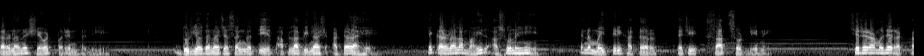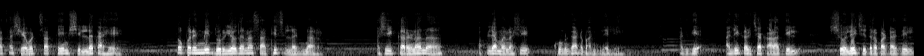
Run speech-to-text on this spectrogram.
कर्णानं शेवटपर्यंत दिली. दुर्योधनाच्या संगतीत आपला विनाश अटळ आहे. हे कर्णाला माहीत असूनही त्यानं मैत्री खातर त्याची साथ सोडली नाही. शरीरामध्ये रक्ताचा शेवटचा थेंब शिल्लक आहे. तोपर्यंत मी दुर्योधनासाठीच लढणार. अशी कर्णानं आपल्या मनाशी खुणगाट बांधलेली. अगदी अलीकडच्या काळातील शोले चित्रपटातील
